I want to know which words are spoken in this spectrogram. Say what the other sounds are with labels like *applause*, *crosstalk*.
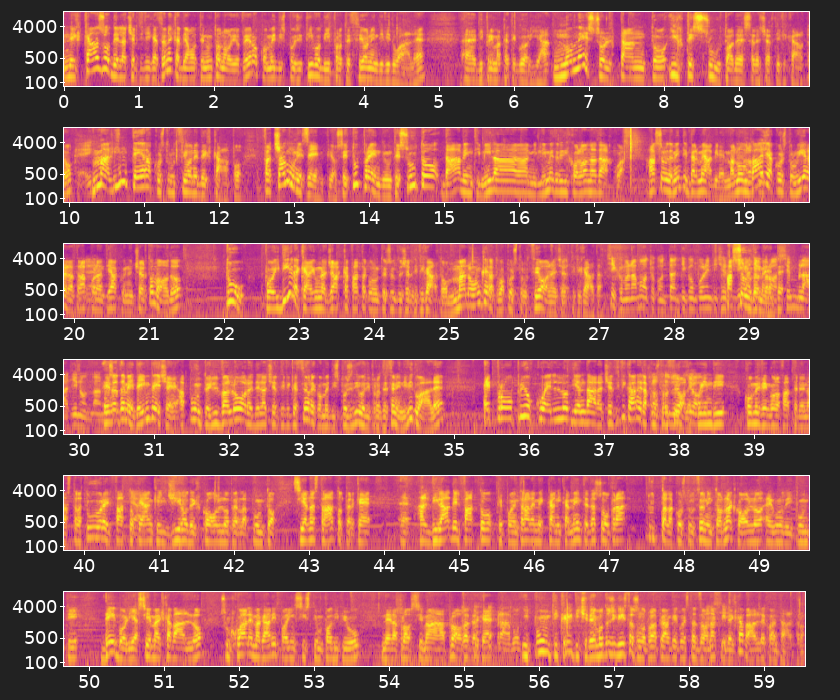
Nel caso della certificazione che abbiamo ottenuto noi, ovvero come dispositivo di protezione individuale eh, di prima categoria, non è soltanto il tessuto ad essere certificato, Ok. ma l'intera costruzione del capo. Facciamo un esempio, se tu prendi un tessuto da 20.000 mm di colonna d'acqua, assolutamente impermeabile, ma non Allora, vai a costruire la trappola Eh. antiacqua in un certo modo, puoi dire che hai una giacca fatta con un tessuto certificato, ma non che la tua costruzione è certificata. Sì, come una moto con tanti componenti certificati, però assemblati non danno. Esattamente, invece appunto il valore della certificazione come dispositivo di protezione individuale è proprio quello di andare a certificare la costruzione, quindi come vengono fatte le nastrature, il fatto Chiaro. che anche il giro del collo per l'appunto sia nastratto, perché eh, al di là del fatto che può entrare meccanicamente da sopra, tutta la costruzione intorno al collo è uno dei punti deboli assieme al cavallo, sul quale magari poi insisti un po' di più nella prossima prova, perché *laughs* Bravo. i punti critici del motociclista sono proprio anche questa zona Eh qui sì. del cavallo e quant'altro.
